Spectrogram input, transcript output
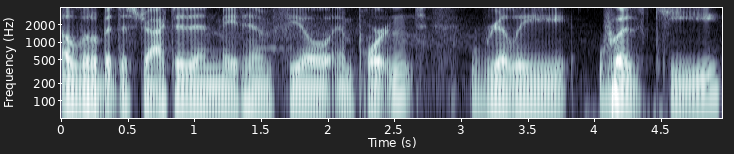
a little bit distracted and made him feel important really was key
